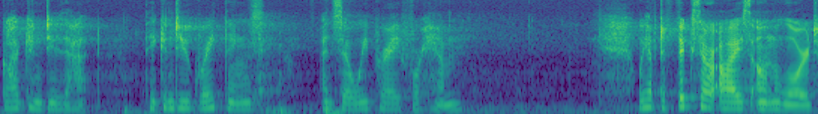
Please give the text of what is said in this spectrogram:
God can do that, He can do great things, and so we pray for him. We have to fix our eyes on the Lord.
